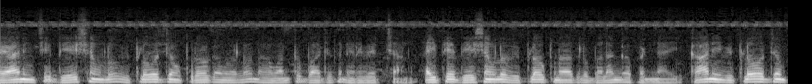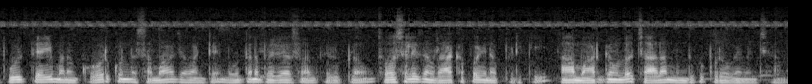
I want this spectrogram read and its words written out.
ప్రయాణించి దేశంలో విప్లవోద్యమ పురోగమనంలో నా వంతు బాధ్యత నెరవేర్చాను. అయితే దేశంలో విప్లవ పునాదులు బలంగా పడినాయి. కానీ విప్లవోద్యమం పూర్తి అయి మనం కోరుకున్న సమాజం అంటే నూతన ప్రజాస్వామిక విప్లవం సోషలిజం రాకపోయినప్పటికీ ఆ మార్గంలో చాలా ముందుకు పురోగమించాము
